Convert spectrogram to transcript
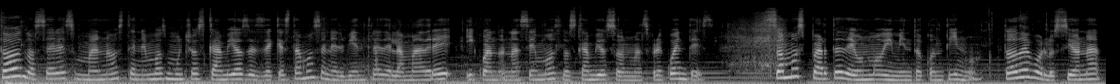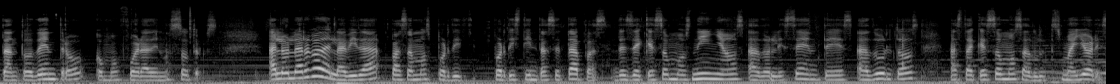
Todos los seres humanos tenemos muchos cambios desde que estamos en el vientre de la madre y cuando nacemos los cambios son más frecuentes. Somos parte de un movimiento continuo, todo evoluciona tanto dentro como fuera de nosotros. A lo largo de la vida pasamos por, por, distintas etapas, desde que somos niños, adolescentes, adultos, hasta que somos adultos mayores.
